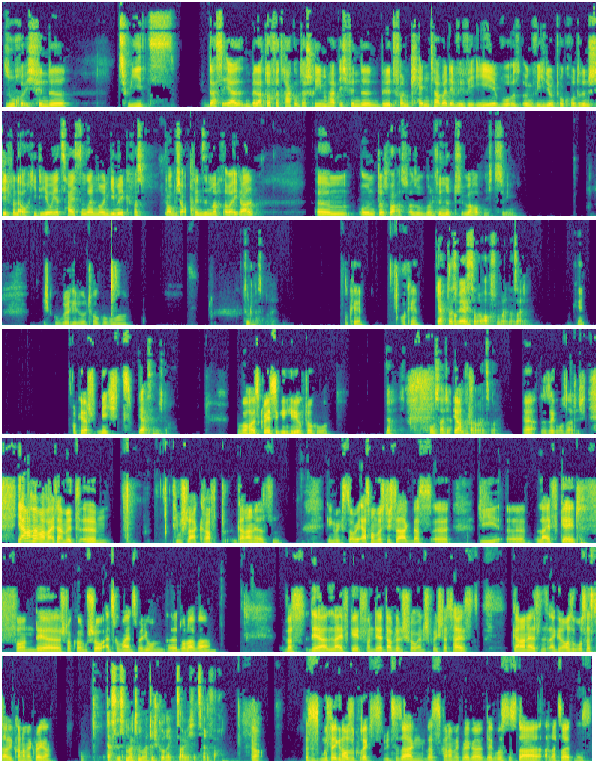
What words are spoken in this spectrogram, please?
suche, ich finde Tweets, dass er einen Bellator-Vertrag unterschrieben hat. Ich finde ein Bild von Kenta bei der WWE, wo es irgendwie Hideo Tokoro drinsteht, weil er auch Hideo jetzt heißt in seinem neuen Gimmick, was glaube ich auch keinen Sinn macht, aber egal. Ähm, und das war's. Also man findet überhaupt nichts zu ihm. Ich google Hideo Tokoro mal. Tu das mal. Okay. Okay. Ja, das wäre es okay. dann aber auch von meiner Seite. Okay. Okay, nichts. Ja, das habe ich doch. Aber Holz Gracie gegen Hideo Tokuro. Ja, großartiger ja. Kampf damals mal. Ja, sehr großartig. Ja, machen wir mal weiter mit ähm, Team Schlagkraft Gunnar Nelson gegen Rick Story. Erstmal müsste ich sagen, dass äh, die äh, Livegate von der Stockholm Show 1,1 Millionen äh, Dollar waren was der Livegate von der Dublin Show entspricht. Das heißt, Gunnar Nelson ist ein genauso großer Star wie Conor McGregor. Das ist mathematisch korrekt, sage ich jetzt einfach. Ja. Das ist ungefähr genauso korrekt, wie zu sagen, dass Conor McGregor der größte Star aller Zeiten ist.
